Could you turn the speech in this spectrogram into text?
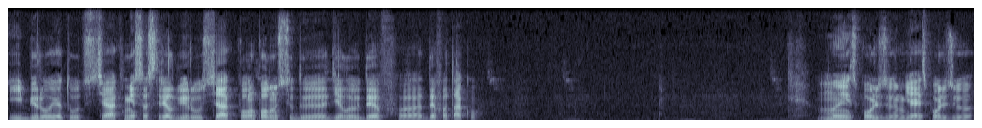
И беру я тут стяг, вместо стрел беру стяг, полностью делаю деф, э, деф атаку. Мы используем, я использую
